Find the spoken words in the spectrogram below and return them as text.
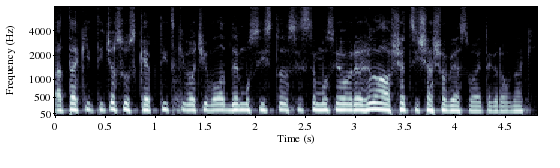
A takí tí, čo sú skeptickí voči volebnému systému, si hovoria, že no a všetci šašovia sú aj tak rovnakí.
